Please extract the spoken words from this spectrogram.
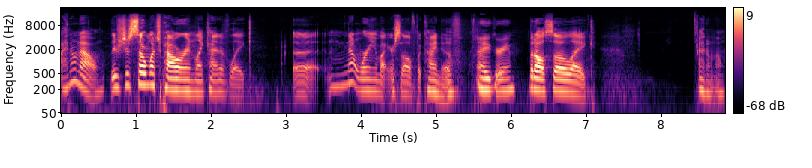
I don't know. There's just so much power in like kind of like uh not worrying about yourself, but kind of. I agree. But also like I don't know.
